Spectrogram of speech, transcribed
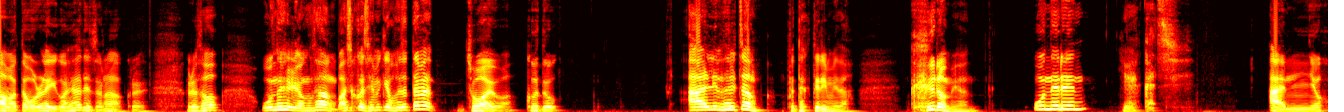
아 맞다 원래 이거 해야 되잖아. 그래. 그래서 오늘 영상 맛있고 재밌게 보셨다면 좋아요와 구독, 알림 설정 부탁드립니다. 그러면 오늘은 여기까지. 안녕.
